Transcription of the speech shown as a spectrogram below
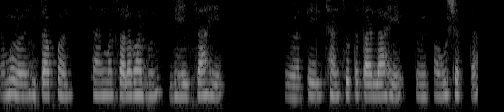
त्यामुळं इथं आपण छान मसाला भाजून घ्यायचा आहे. तेव्हा तेल छान सुटत आलं आहे. तुम्ही पाहू शकता.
